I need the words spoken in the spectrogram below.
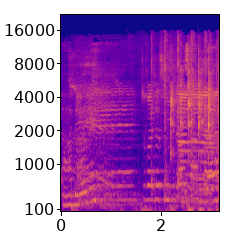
아멘 수고하셨습니다. 감사합니다. 할렐루야 감사합니다.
